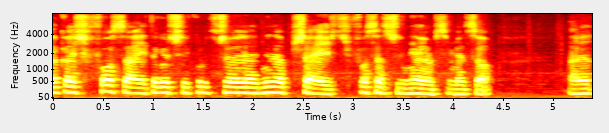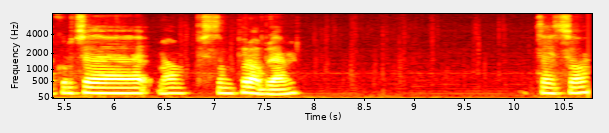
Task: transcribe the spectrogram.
jakaś fosa i tego się kurczę nie da przejść. Fosa czy nie wiem w sumie co. Ale kurczę mam z tym problem. Tutaj co?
